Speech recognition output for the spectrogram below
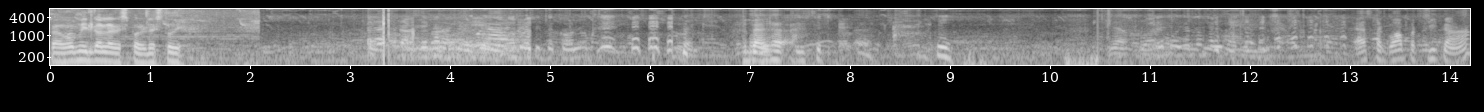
Pagó mil dólares por el estudio. Sí. ऐसा गुआ पच्ची का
